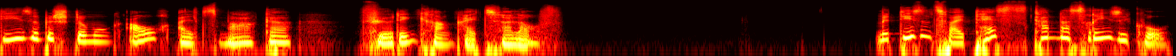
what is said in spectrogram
diese Bestimmung auch als Marker für den Krankheitsverlauf. Mit diesen zwei Tests kann das Risiko,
